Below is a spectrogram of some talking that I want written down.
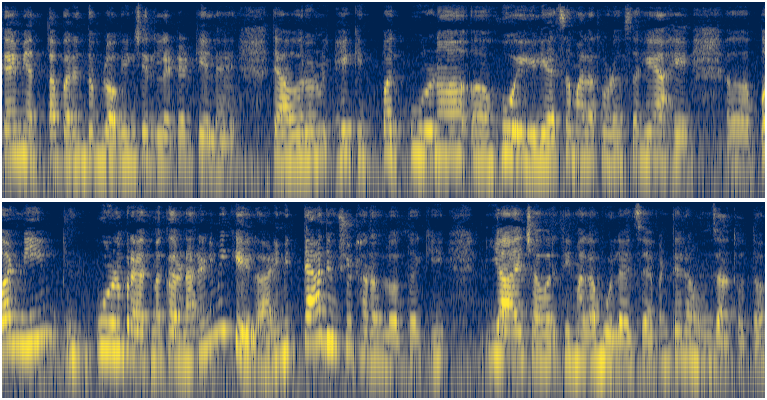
काही मी आत्तापर्यंत ब्लॉगिंगशी रिलेटेड केलं आहे त्यावरून हे कितपत पूर्ण होईल याचं मला थोडंसं हे आहे. पण मी पूर्ण प्रयत्न करणार आणि मी केलं. आणि मी त्या दिवशी ठरवलं होतं की या याच्यावरती मला बोलायचं आहे पण ते राहून जात होतं.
